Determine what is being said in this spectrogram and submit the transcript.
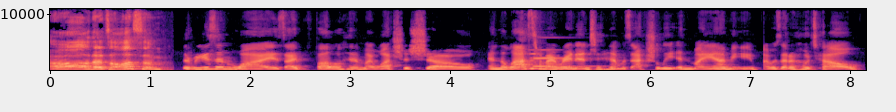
Oh, that's awesome. The reason why is I follow him, I watch his show, and the last time I ran into him was actually in Miami. I was at a hotel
